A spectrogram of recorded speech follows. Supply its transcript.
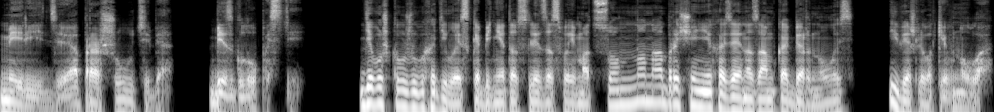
Меридия, прошу тебя, без глупостей». Девушка уже выходила из кабинета вслед за своим отцом, но на обращение хозяина замка обернулась и вежливо кивнула.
